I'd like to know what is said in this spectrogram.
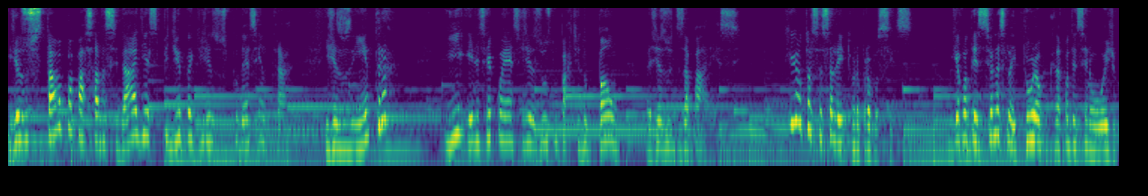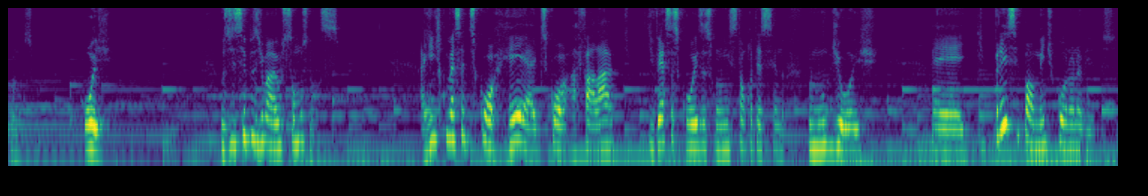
Jesus estava para passar da cidade e eles pediam para que Jesus pudesse entrar. E Jesus entra e eles reconhecem Jesus no partir do pão, mas Jesus desaparece. Por que eu trouxe essa leitura para vocês? O que aconteceu nessa leitura é o que está acontecendo hoje conosco. Hoje. Os discípulos de Maús somos nós a gente começa a discorrer, a, discor a falar de diversas coisas ruins estão acontecendo no mundo de hoje, é, principalmente o coronavírus.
